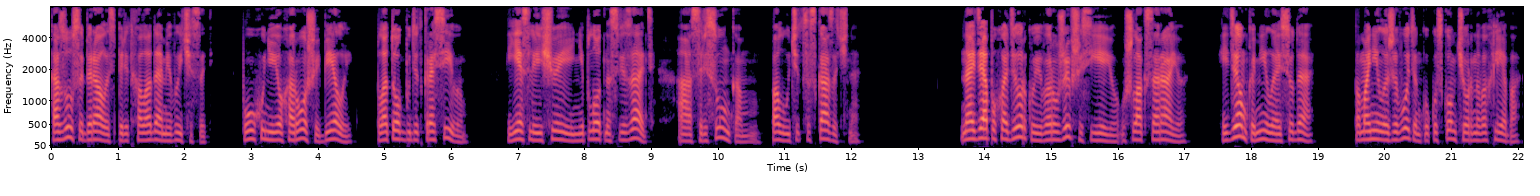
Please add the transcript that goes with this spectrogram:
козу собиралась перед холодами вычесать. Пух у нее хороший, белый, платок будет красивым. Если еще и не плотно связать, а с рисунком, получится сказочно. Найдя пуходерку и вооружившись ею, ушла к сараю. «Идем-ка, милая, сюда!» Поманила животинку куском черного хлеба.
